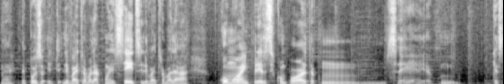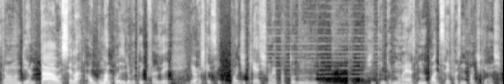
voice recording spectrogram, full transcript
Né? Depois ele vai trabalhar com receitas, ele vai trabalhar como a empresa se comporta com, sei, com questão ambiental, sei lá, alguma coisa ele vai ter que fazer. Eu acho que assim, podcast não é para todo mundo. A gente tem que não é, não pode sair fazendo podcast.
